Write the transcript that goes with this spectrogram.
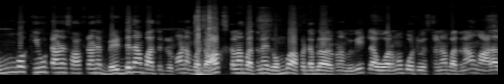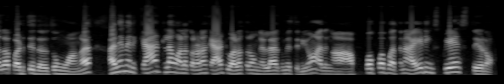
ரொம்ப கியூட்டான சாஃப்டான பெட் தான் பார்த்துட்டு இருக்கோம் நம்ம டாக்ஸ்க்கெல்லாம் பார்த்தோன்னா இது ரொம்ப அஃபர்டபுளாக இருக்கும். நம்ம வீட்டில் ஓரமாக போட்டு வச்சிட்டோம்னா பார்த்தோன்னா அவங்க அழகாக படுத்து இதில் தூங்குவாங்க. அதே மாதிரி கேட்லாம் வளர்க்குறோம்னா கேட் வளர்க்குறவங்க எல்லாருக்குமே தெரியும். அதுங்க அப்பப்போ பார்த்தோன்னா ஐடிங் ஸ்பேஸ் தேடும்.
